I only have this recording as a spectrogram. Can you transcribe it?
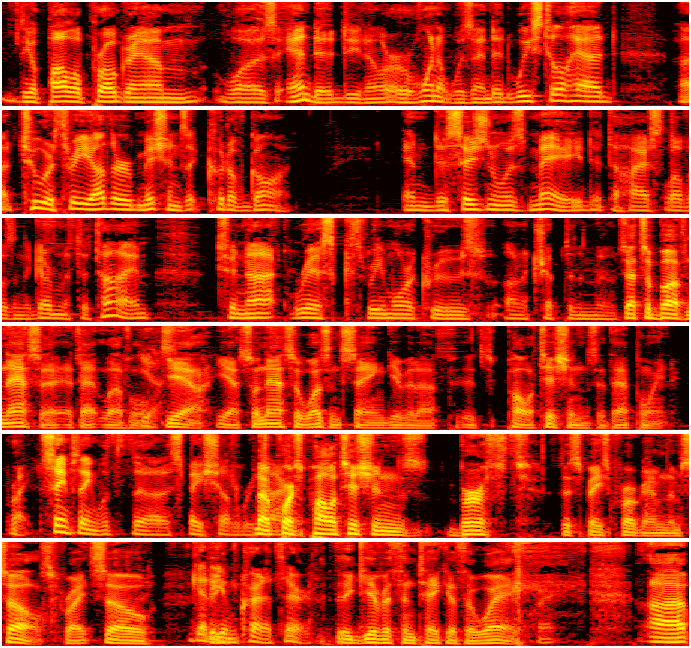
the Apollo program was ended, you know, or when it was ended, we still had uh, two or three other missions that could have gone. And the decision was made at the highest levels in the government at the time to not risk three more crews on a trip to the moon. So that's above NASA at that level. Yes. Yeah, yeah. So NASA wasn't saying give it up. It's politicians at that point. Right. Same thing with the space shuttle Now, of course, politicians birthed the space program themselves, right? So You gotta they- give 'em credit there. They giveth and taketh away. Right. Uh,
